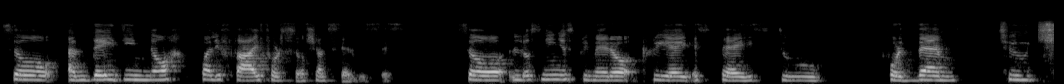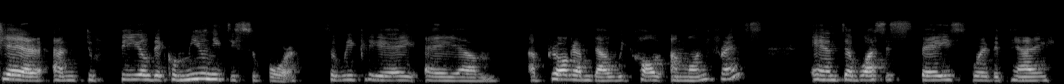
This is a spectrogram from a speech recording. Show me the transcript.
So, and they did not qualify for social services. So Los Niños Primero create a space to, for them to share and to feel the community support. So we create a, um, a program that we call Among Friends and there was a space where the parents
